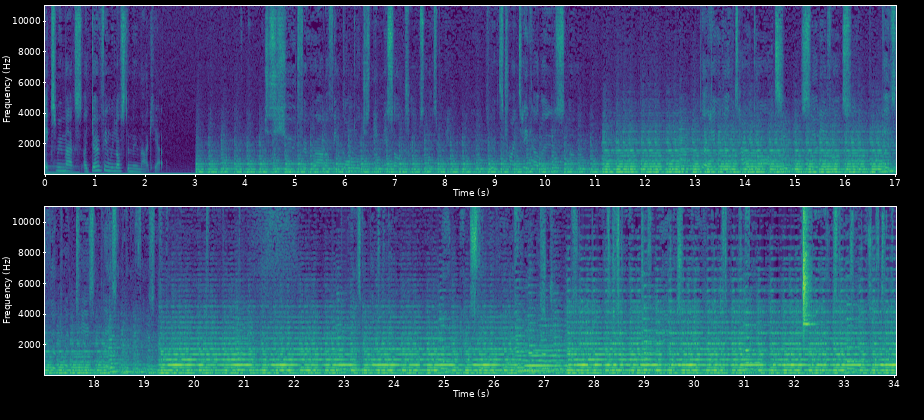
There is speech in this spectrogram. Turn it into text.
six Mumaks. I don't think we lost a Mumak yet. Which is huge for Harad. I think Gondor just need missile troops at this point. So we have to try and take out those. Um... But here we go, tower guards slowly advancing. Those look like and B's in their faces. Let's go back to the Thank you.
